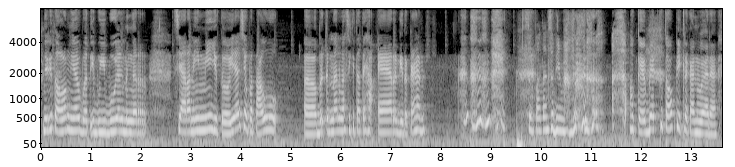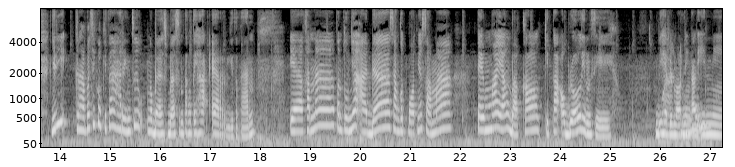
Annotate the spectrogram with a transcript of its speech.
Jadi tolong ya buat ibu-ibu yang denger siaran ini gitu ya siapa tahu eh, berkenan ngasih kita THR gitu kan. Sumpah Tan sedih banget. Oke, back to topic rekan Buana. Jadi kenapa sih kok kita hari ini tuh ngebahas-bahas tentang THR gitu kan? Ya karena tentunya ada sangkut pautnya sama tema yang bakal kita obrolin sih di Happy Morning Waduh. kali ini.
